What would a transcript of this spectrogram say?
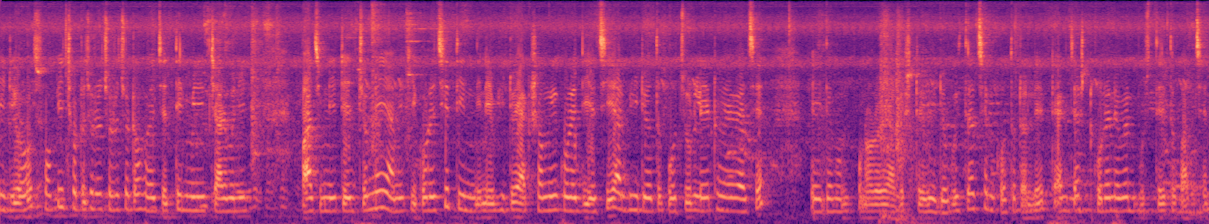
ভিডিও সবই ছোট ছোট ছোট ছোট হয়েছে তিন মিনিট চার মিনিট পাঁচ মিনিটের জন্যই আমি কি করেছি তিন দিনের ভিডিও একসঙ্গেই করে দিয়েছি আর ভিডিও তো প্রচুর লেট হয়ে গেছে। এই দেখুন, পনেরোই আগস্টের ভিডিও বুঝতে পারছেন কতটা লেট অ্যাডজাস্ট করে নেবেন, বুঝতেই তো পারছেন।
